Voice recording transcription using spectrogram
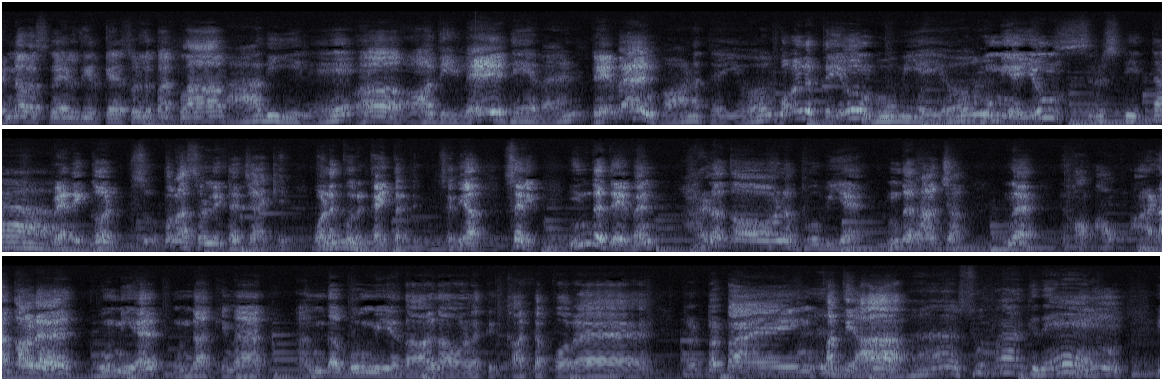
என்ன வசனம் எழுதியிருக்கேன்? சொல்லு பார்க்கலாம். ஆதியிலே ஆ, ஆதியிலே தேவன் தேவன் வானத்தையும் வானத்தையும் பூமியையும் பூமியையும் சிருஷ்டித்தா வெரி குட் சூப்பரா சொல்லிட்ட ஜாக்கி. உனக்கு ஒரு கைத்தட்டு. சரியா? சரி. இந்த தேவன் அழகான பூமிய இந்த ராஜா அழகான பூமிய உண்டாக்கினார். அந்த பூமியை தான் நான் உனக்கு காட்ட போறேன். பாத்தியா? சூப்பரா இருக்குதே.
